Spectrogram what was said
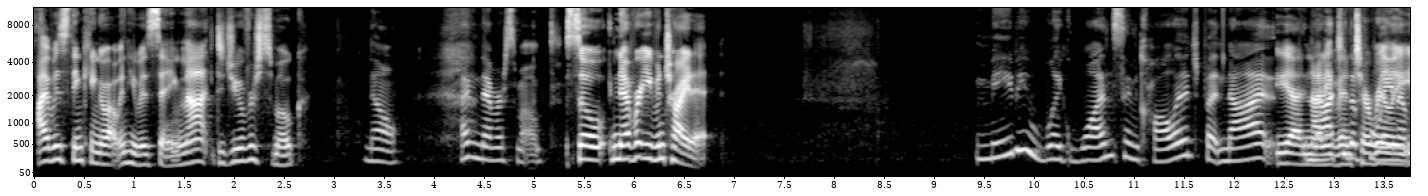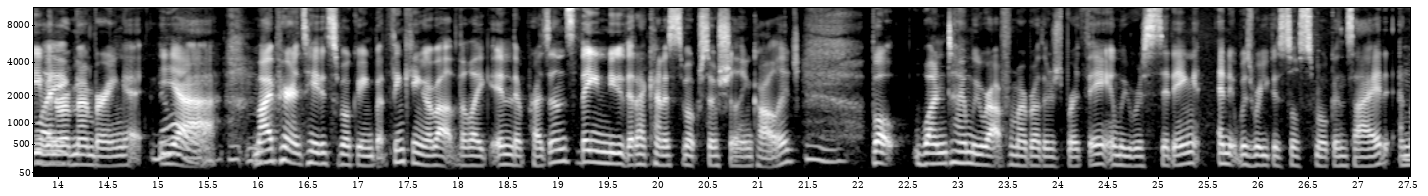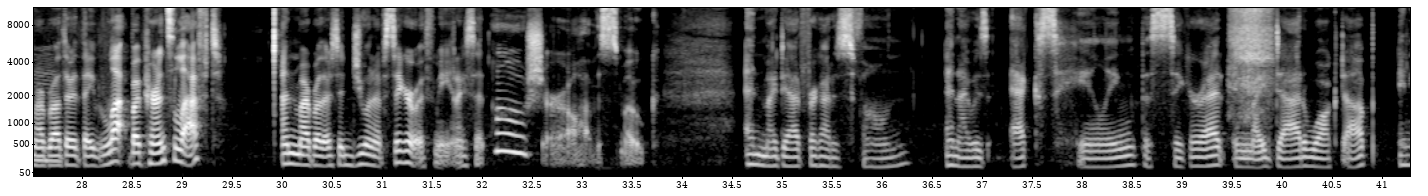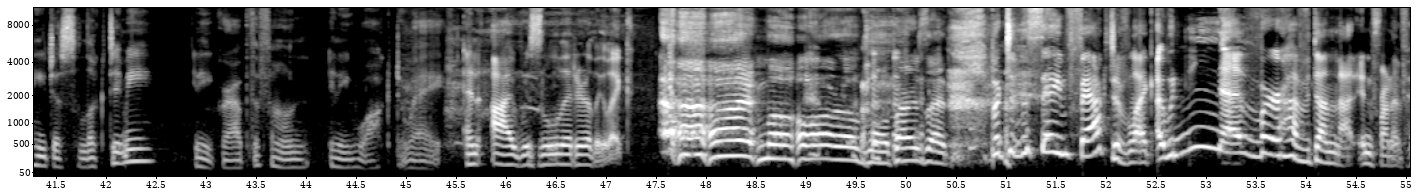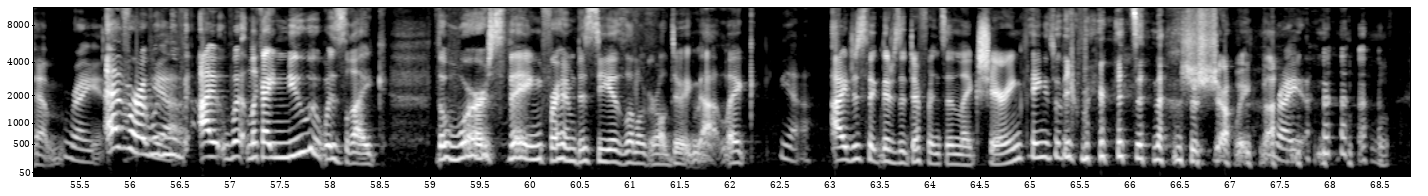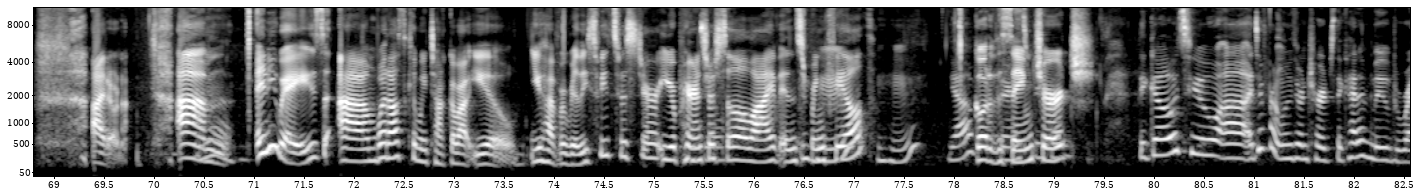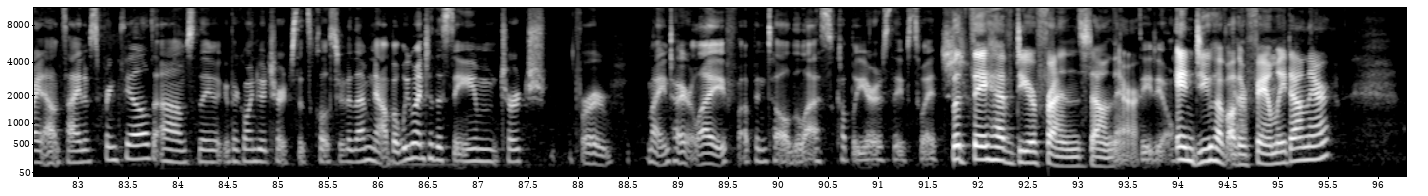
I was thinking about when he was saying that. Did you ever smoke? No, I've never smoked. So never even tried it. Maybe like once in college, but not. Yeah, not, even the to, really even like- remembering it. No, Yeah. My parents hated smoking, but thinking about the like in their presence, they knew that I kind of smoked socially in college. Mm. But one time we were out for my brother's birthday and we were sitting and it was where you could still smoke inside. And Mm. my brother, they left, my parents left. And my brother said, Do you want to have a cigarette with me? And I said, Oh, sure, I'll have a smoke. And my dad forgot his phone. And I was exhaling the cigarette. And my dad walked up and he just looked at me and he grabbed the phone and he walked away. And I was literally like, I'm a horrible person. but to the same fact of like, I would never have done that in front of him. Right. Ever. I wouldn't Yeah. have, I, like, I knew it was like the worst thing for him to see his little girl doing that. Like, Yeah. I just think there's a difference in like sharing things with your parents and then just showing them. Right. I don't know. Um, Anyways, um, what else can we talk about you? You have a really sweet sister. Your parents are. Mm-hmm. still alive in Springfield. mhm yeah. Go to the same church. They go to uh, a different Lutheran church. They kind of moved right outside of Springfield, um, so they they're going to a church that's closer to them now. But we went to the same church for my entire life up until the last couple years. They've switched. But they have dear friends down there. They do. And do you have other family down there?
